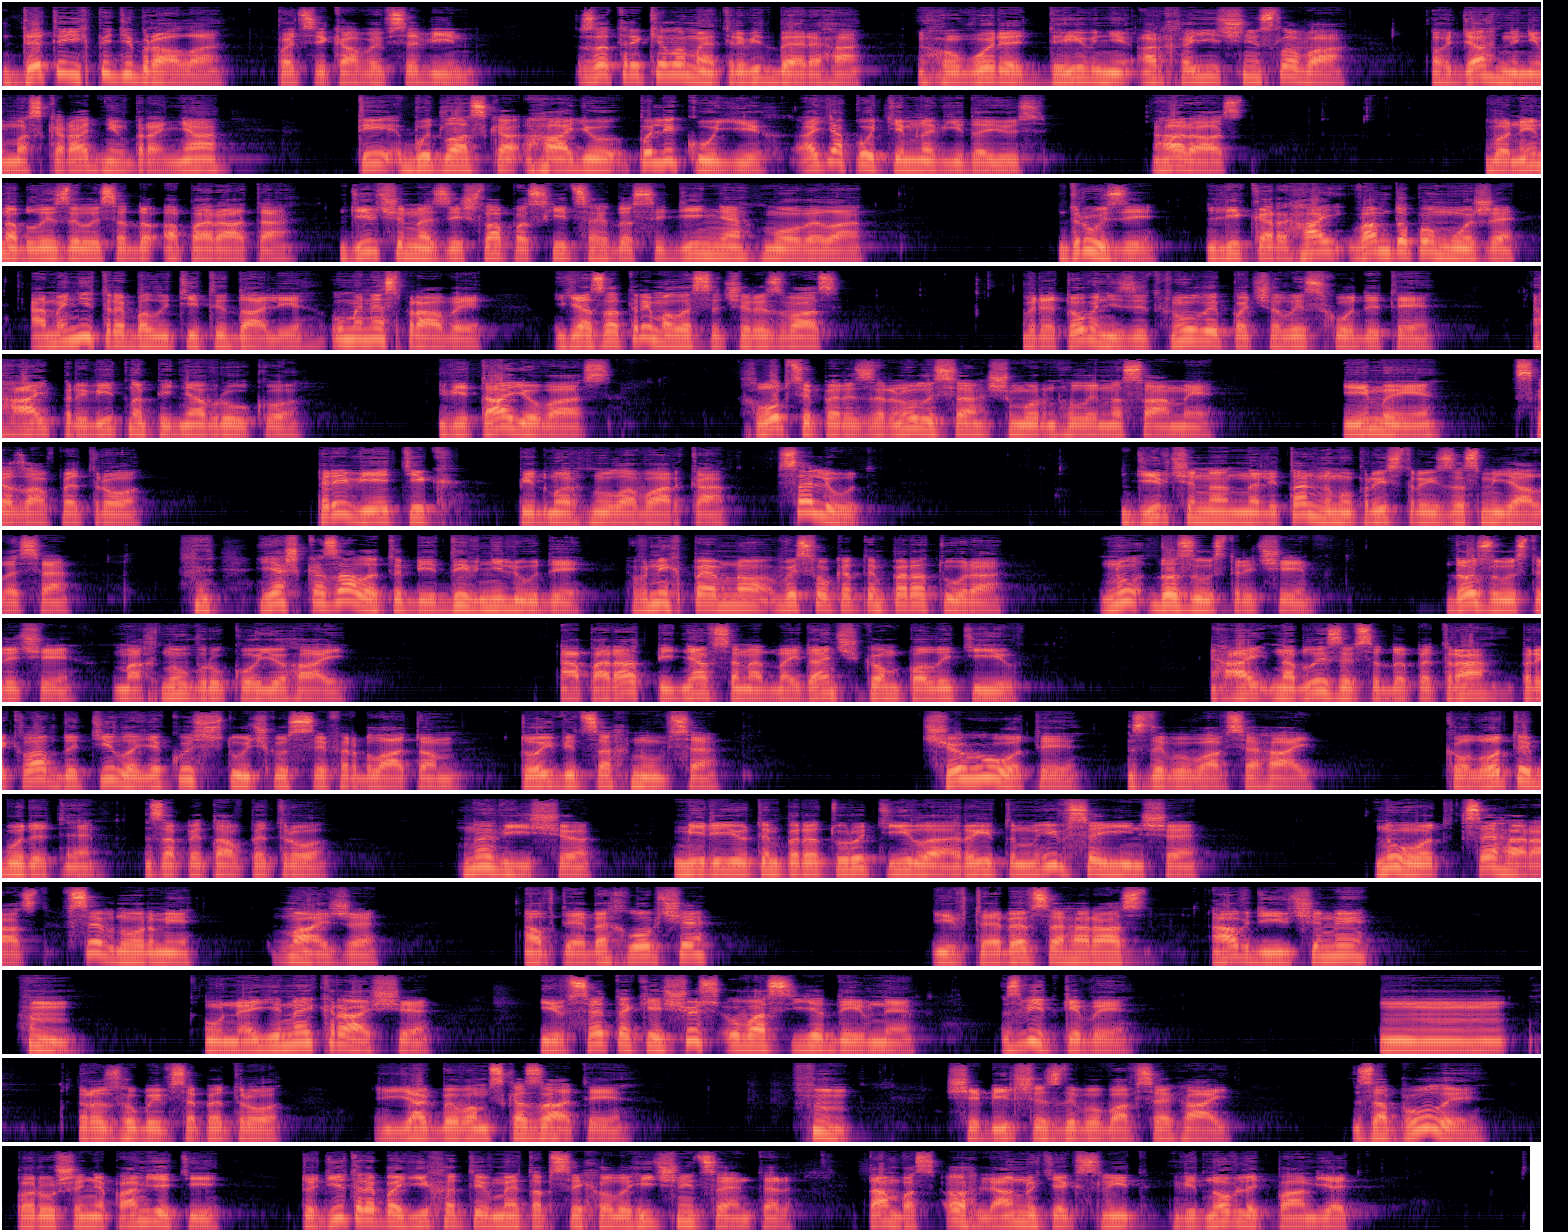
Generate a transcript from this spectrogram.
Де ти їх підібрала? поцікавився він. За три кілометри від берега. Говорять дивні, архаїчні слова, одягнені в маскарадні вбрання. Ти, будь ласка, Гаю, полікуй їх, а я потім навідаюсь. Гаразд. Вони наблизилися до апарата. Дівчина зійшла по східцях до сидіння, мовила Друзі, лікар Гай вам допоможе, а мені треба летіти далі. У мене справи. Я затрималася через вас. Врятовані зітхнули, почали сходити. Гай привітно підняв руку. Вітаю вас. Хлопці перезирнулися, шмургнули носами. І ми, сказав Петро. Привітік, підморгнула Варка. Салют. Дівчина на літальному пристрої засміялася. Я ж казала тобі, дивні люди. В них, певно, висока температура. Ну, до зустрічі. До зустрічі. махнув рукою Гай. Апарат піднявся над майданчиком, полетів. Гай наблизився до Петра, приклав до тіла якусь штучку з циферблатом. Той відсахнувся. Чого ти? здивувався Гай. Колоти будете? запитав Петро. Навіщо? Міряю температуру тіла, ритм і все інше. Ну от, все гаразд, все в нормі. Майже. А в тебе, хлопче? І в тебе все гаразд, а в дівчини? Хм, у неї найкраще. І все таки щось у вас є дивне. Звідки ви? Мм, розгубився Петро. Як би вам сказати? Хм, ще більше здивувався Гай. Забули? Порушення пам'яті? Тоді треба їхати в метапсихологічний центр. Там вас оглянуть як слід, відновлять пам'ять.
